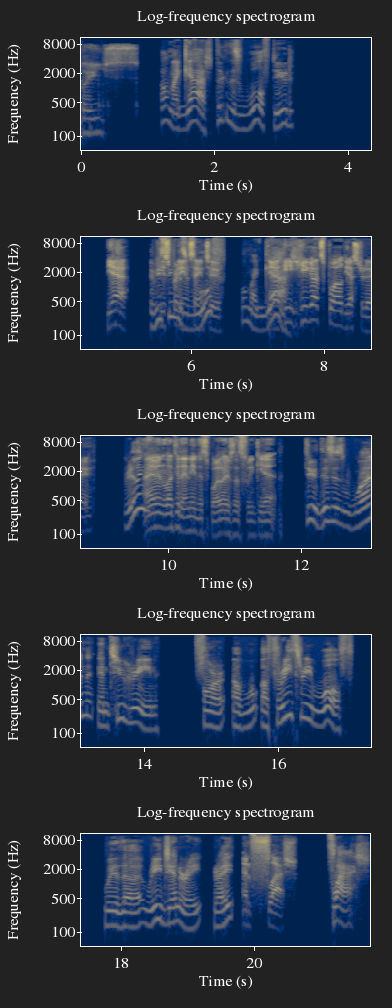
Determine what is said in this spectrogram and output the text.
Base. Oh my gosh, look at this wolf, dude. Yeah, Have you He's seen pretty this insane, wolf? too. Oh my gosh. yeah. He he got spoiled yesterday. really? I haven't looked at any of the spoilers this week yet. Dude, this is one and two green for a, a 3 3 wolf with uh, regenerate, right? And Flash. Flash.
